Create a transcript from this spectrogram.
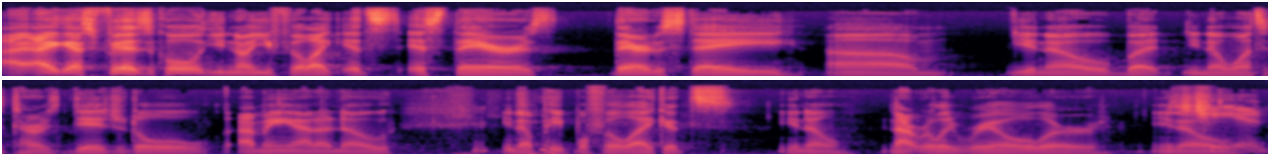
I, I guess physical. You know, you feel like it's it's there. It's there to stay. Um, you know, but you know, once it turns digital, I mean, I don't know. You know, people feel like it's you know not really real or you It's know cheating.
